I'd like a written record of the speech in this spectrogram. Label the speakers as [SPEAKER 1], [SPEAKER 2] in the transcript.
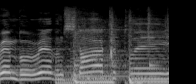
[SPEAKER 1] marimba rhythms start to play.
